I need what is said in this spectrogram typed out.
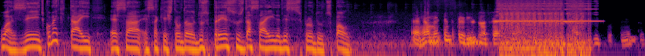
o azeite. Como é que tá aí essa essa questão da- dos preços da saída desses produtos, Paulo? É, realmente nesse período acesso a 20%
